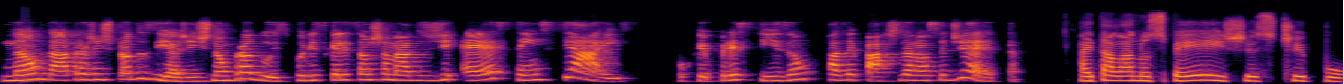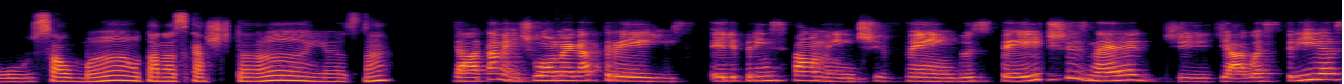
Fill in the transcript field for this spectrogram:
Não dá para a gente produzir, a gente não produz. Por isso que eles são chamados de essenciais, porque precisam fazer parte da nossa dieta. Aí tá lá nos peixes, tipo salmão, tá nas castanhas, né? Exatamente. O ômega 3, ele principalmente vem dos peixes, né, de, de águas frias,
